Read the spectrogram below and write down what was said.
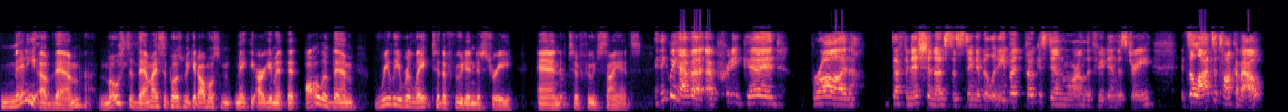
many of them, most of them, I suppose we could almost make the argument that all of them really relate to the food industry and mm-hmm. to food science. I think we have a, a pretty good broad definition of sustainability, but focused in more on the food industry. It's a lot to talk about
